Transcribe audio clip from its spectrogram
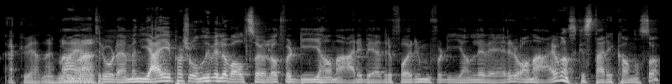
er ikke uenig, men Nei, eh, jeg tror det. Men jeg personlig ville valgt Sørloth fordi han er i bedre form, fordi han leverer. Og han er jo ganske sterk, han også.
